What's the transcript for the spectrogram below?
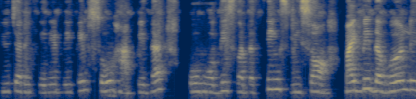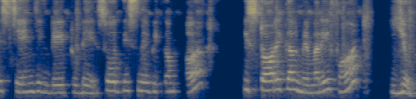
future if we read we feel so happy that oh, oh these were the things we saw. Might be the world is changing day to day. So this may become a historical memory for you.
